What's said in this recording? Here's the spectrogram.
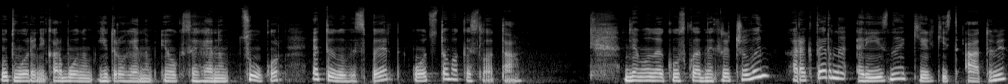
утворені карбоном, гідрогеном і оксигеном цукор, етиловий спирт, оцтова кислота. Для молекул складних речовин характерна різна кількість атомів,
